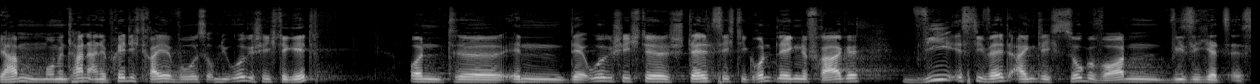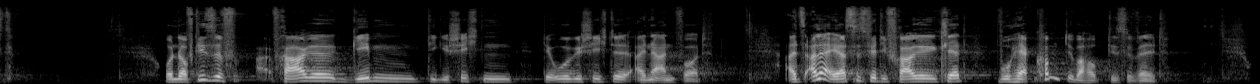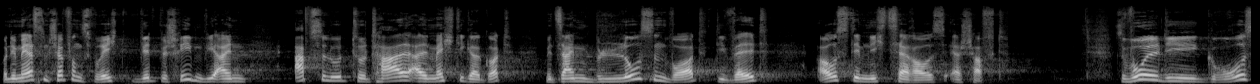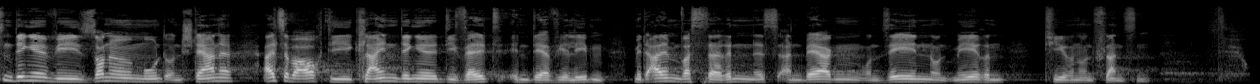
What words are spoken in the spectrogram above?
Wir haben momentan eine Predigtreihe, wo es um die Urgeschichte geht. Und äh, in der Urgeschichte stellt sich die grundlegende Frage, wie ist die Welt eigentlich so geworden, wie sie jetzt ist? Und auf diese Frage geben die Geschichten der Urgeschichte eine Antwort. Als allererstes wird die Frage geklärt, woher kommt überhaupt diese Welt? Und im ersten Schöpfungsbericht wird beschrieben, wie ein absolut total allmächtiger Gott mit seinem bloßen Wort die Welt aus dem Nichts heraus erschafft. Sowohl die großen Dinge wie Sonne, Mond und Sterne, als aber auch die kleinen Dinge, die Welt, in der wir leben, mit allem, was darin ist an Bergen und Seen und Meeren, Tieren und Pflanzen.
